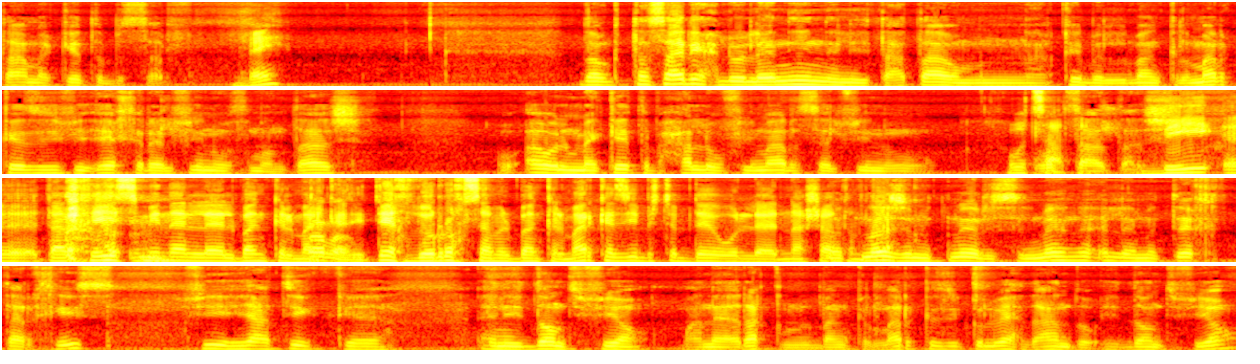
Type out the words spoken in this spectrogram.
تاع مكاتب الصرف. donc التصاريح الأولانيين اللي تعطاو من قبل البنك المركزي في آخر 2018 وأول مكاتب حلوا في مارس 2019 بترخيص من البنك المركزي. تاخذوا الرخصة من البنك المركزي باش تبداوا النشاط ما تنجم تمارس المهنة إلا ما تاخذ ترخيص. فيه يعطيك un identifiant معناها رقم البنك المركزي. كل واحد عنده identifiant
